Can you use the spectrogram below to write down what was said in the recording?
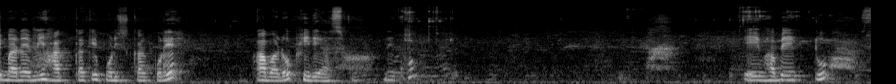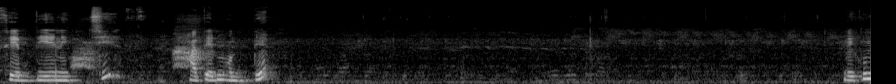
এবারে আমি হাতটাকে পরিষ্কার করে আবারও ফিরে আসব। দেখুন। এইভাবে একটু সেপ দিয়ে নিচ্ছি হাতের মধ্যে। দেখুন,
